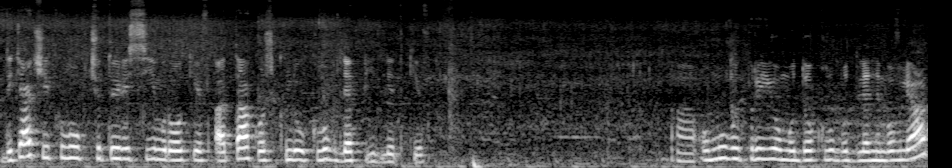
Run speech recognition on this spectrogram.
дитячий клуб 4-7 років, а також клуб для підлітків. Умови прийому до клубу для немовлят,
